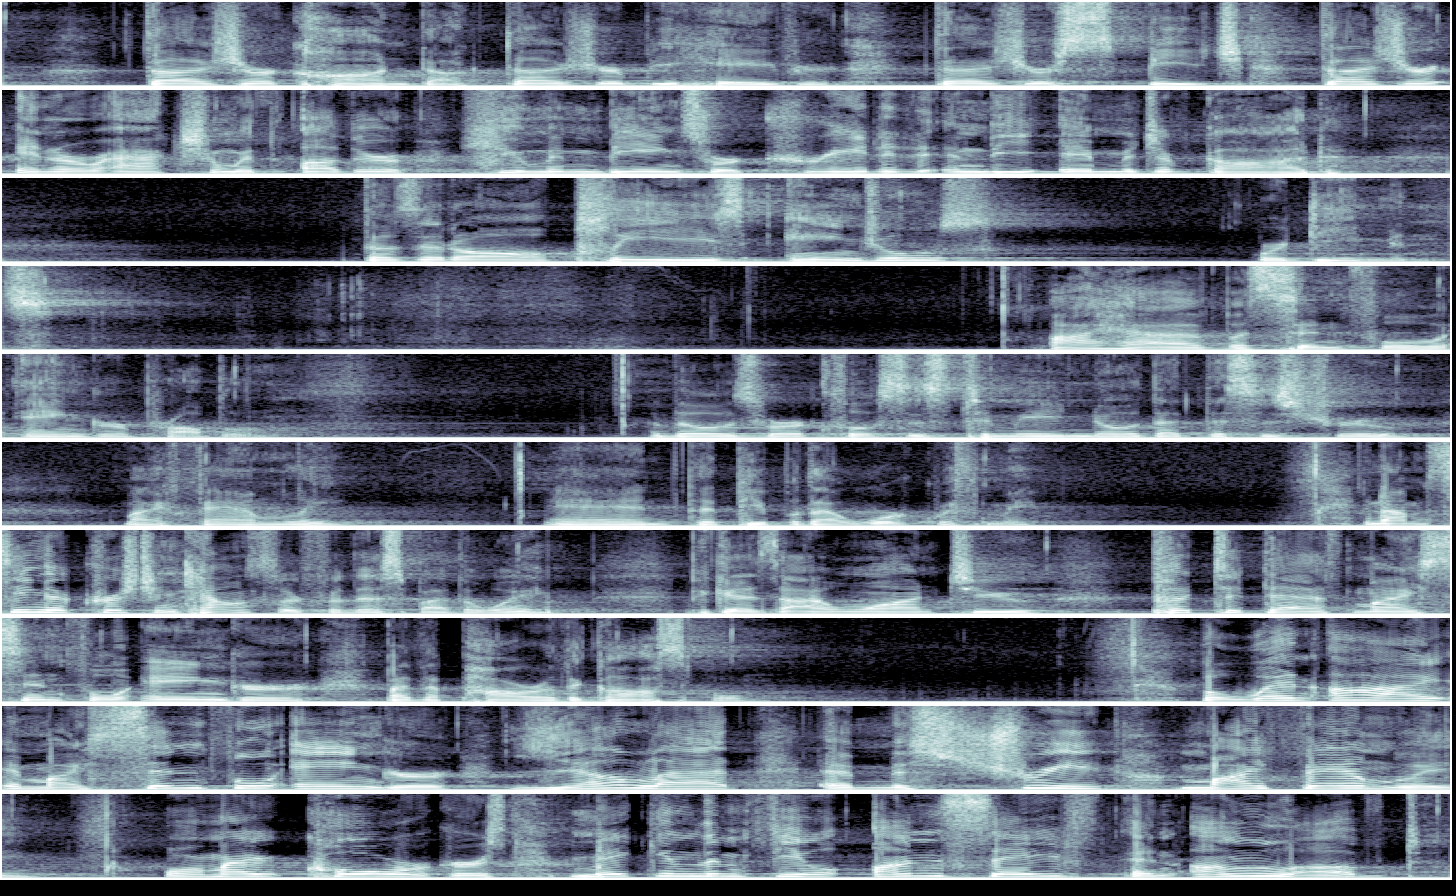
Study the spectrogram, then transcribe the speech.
Does your conduct, does your behavior, does your speech, does your interaction with other human beings who are created in the image of God, does it all please angels or demons? I have a sinful anger problem. Those who are closest to me know that this is true my family and the people that work with me. And I'm seeing a Christian counselor for this, by the way, because I want to put to death my sinful anger by the power of the gospel. But when I, in my sinful anger, yell at and mistreat my family or my coworkers, making them feel unsafe and unloved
